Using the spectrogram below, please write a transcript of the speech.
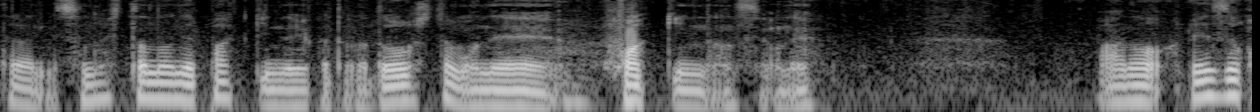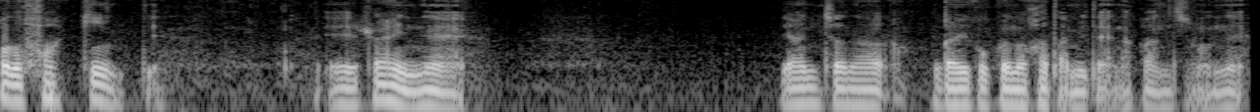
ただね、その人のね、パッキンの言い方がどうしてもね、ファッキンなんですよね。あの、冷蔵庫のファッキンって、えらいね、やんちゃな外国の方みたいな感じのね。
